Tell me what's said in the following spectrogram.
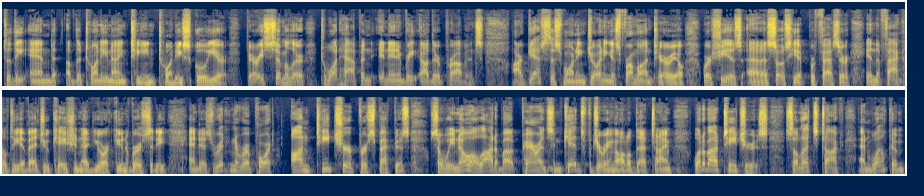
to the end of the 2019 20 school year, very similar to what happened in every other province. Our guest this morning, joining us from Ontario, where she is an associate professor in the Faculty of Education at York University and has written a report on teacher perspectives. So we know a lot about parents and kids during all of that time. What about teachers? So let's talk and welcome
